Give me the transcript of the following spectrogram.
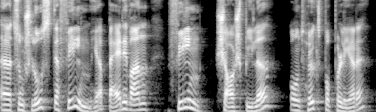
äh, zum Schluss der Film. Ja, beide waren Filmschauspieler und höchst populäre.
